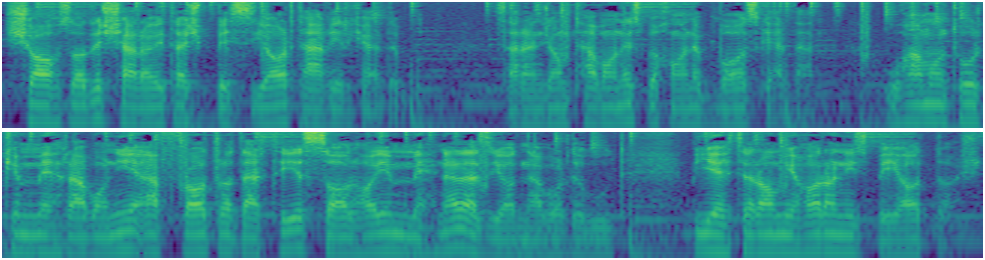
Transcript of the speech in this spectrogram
شاهزاده شرایطش بسیار تغییر کرده بود. سرانجام توانست به خانه بازگردد. او همانطور که مهربانی افراد را در طی سالهای مهنت از یاد نبرده بود بی احترامی ها را نیز به یاد داشت.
